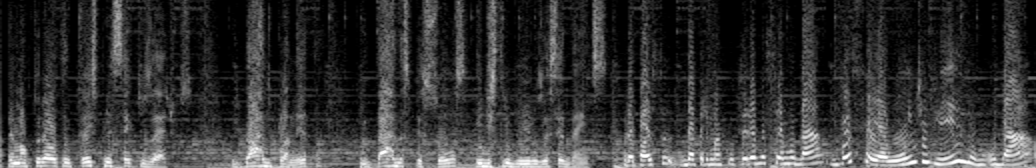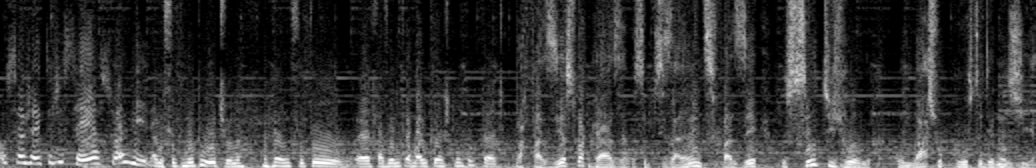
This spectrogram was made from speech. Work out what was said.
A permacultura ela tem três preceitos éticos: cuidar do planeta, cuidar das pessoas e distribuir os excedentes. O propósito da permacultura é você mudar você, o indivíduo, mudar o seu jeito de ser, a sua vida. Eu me sinto muito útil, né? Eu me sinto é, fazendo um trabalho que eu acho que é importante. Para fazer a sua casa, você precisa antes fazer o seu tijolo com baixo custo de energia.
